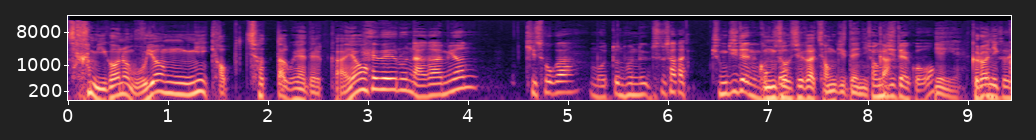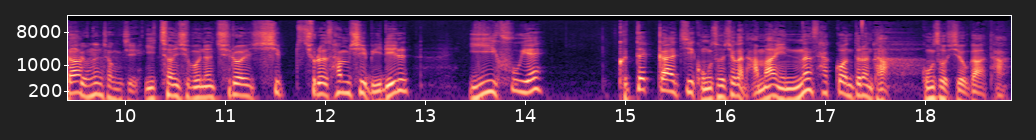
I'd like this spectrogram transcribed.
참 이거는 우연히 겹쳤다고 해야 될까요? 해외로 나가면 기소가 뭐 어떤 수사가 중지되는 거죠. 공소시효가 정지되니까. 정지되고. 예, 예. 그러니까 공소시효는 정지. 2015년 7월 10, 7월 31일 이후에 그때까지 공소시효가 남아 있는 사건들은 다 공소시효가 다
